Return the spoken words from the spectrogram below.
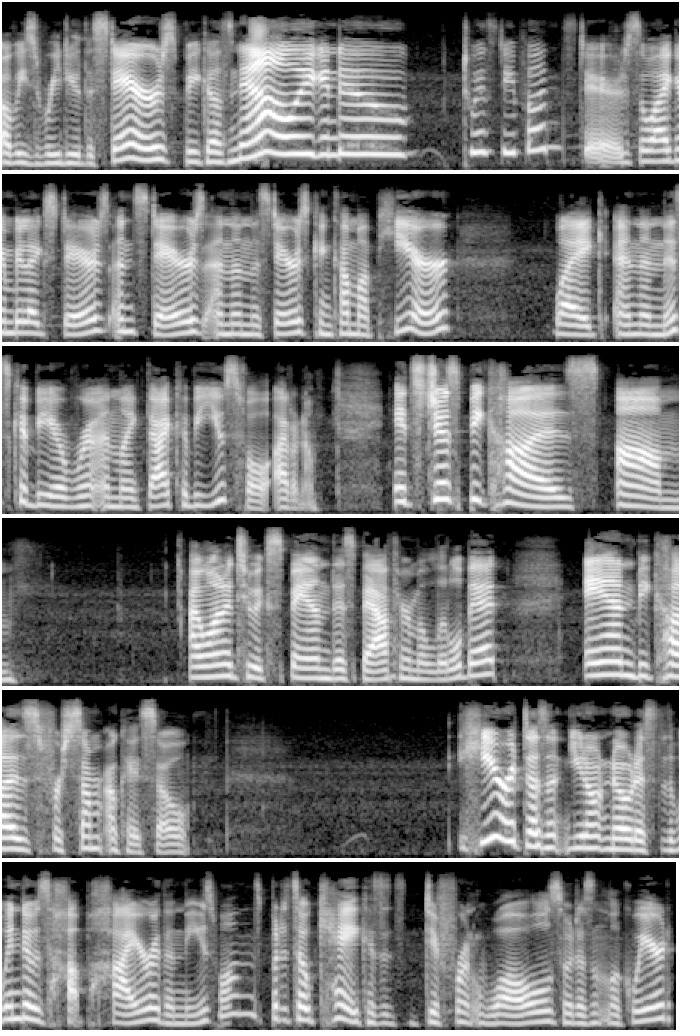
always redo the stairs because now we can do twisty fun stairs. So I can be like stairs and stairs, and then the stairs can come up here like and then this could be a room and like that could be useful. I don't know. It's just because um i wanted to expand this bathroom a little bit and because for some okay so here it doesn't you don't notice the windows up higher than these ones but it's okay because it's different walls so it doesn't look weird.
